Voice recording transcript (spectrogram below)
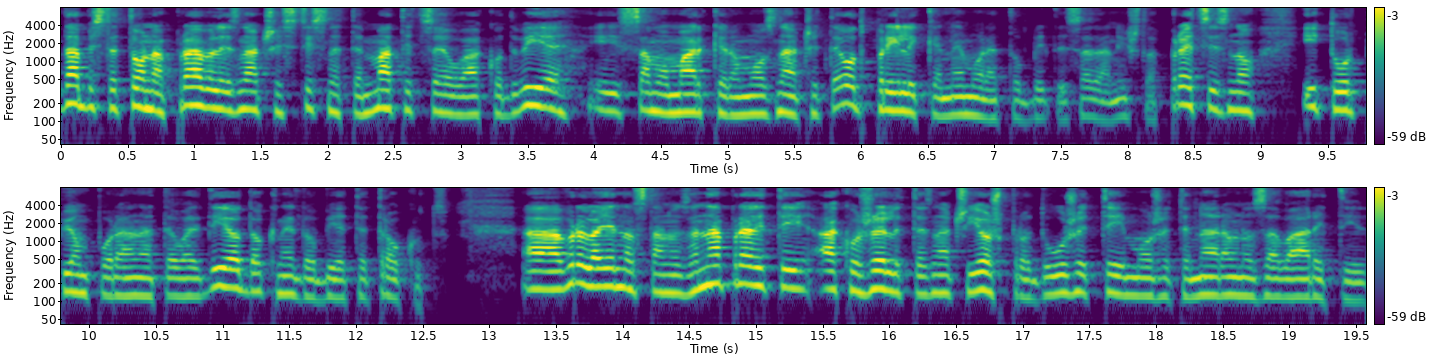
Da biste to napravili znači stisnete matice ovako dvije i samo markerom označite. Otprilike, ne mora to biti sada ništa precizno i turpijom poravnate ovaj dio dok ne dobijete trokut vrlo jednostavno za napraviti. Ako želite znači još produžiti, možete naravno zavariti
